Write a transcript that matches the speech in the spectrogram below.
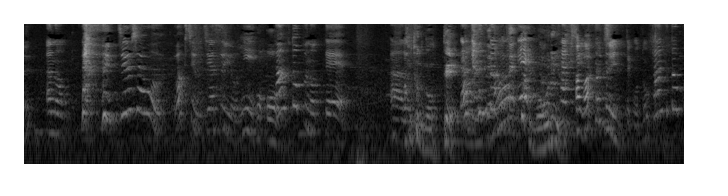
え？あの 注射をワクチン打ちやすいようにおおタンクトップ乗ってあのあと乗って。あタンクトップ乗るタクシー。あワクチンってこと？タンクトップ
